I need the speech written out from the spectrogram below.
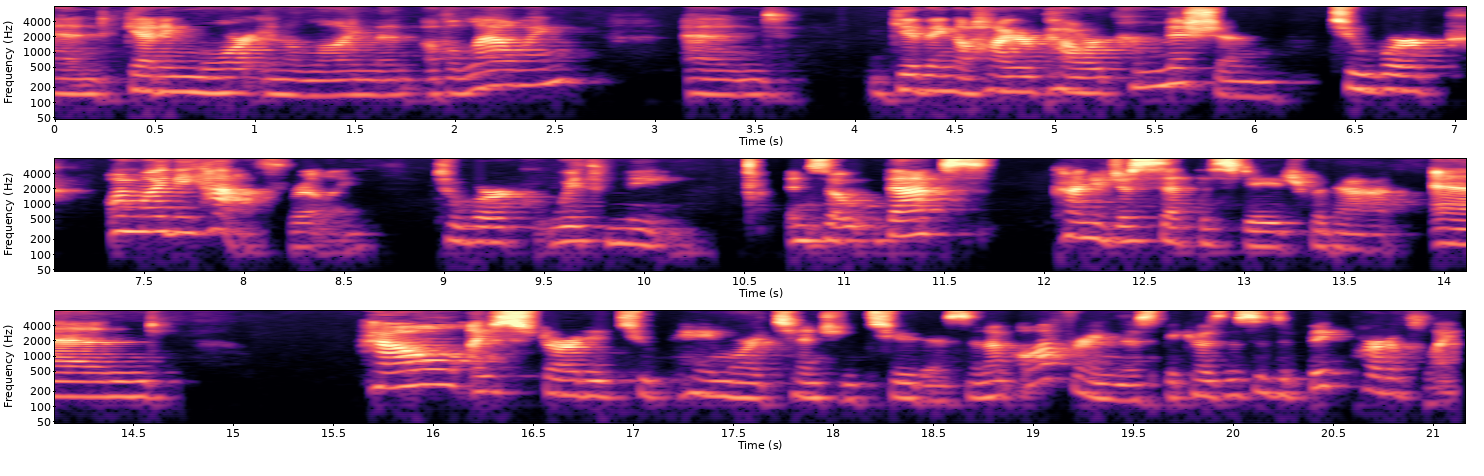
and getting more in alignment of allowing and giving a higher power permission to work on my behalf, really, to work with me. And so that's kind of just set the stage for that. And how I started to pay more attention to this. And I'm offering this because this is a big part of life.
